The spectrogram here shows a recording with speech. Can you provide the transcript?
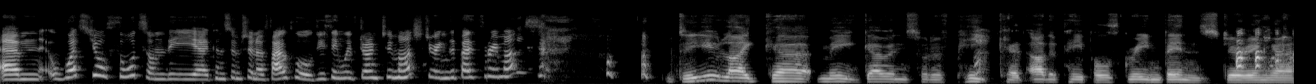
Um, what's your thoughts on the uh, consumption of alcohol? Do you think we've drunk too much during the past three months? Do you like uh, me go and sort of peek at other people's green bins during uh,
